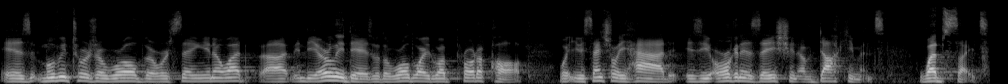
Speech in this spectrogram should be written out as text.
is moving towards a world where we're saying, you know what, uh, in the early days with the World Wide Web protocol, what you essentially had is the organization of documents, websites.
